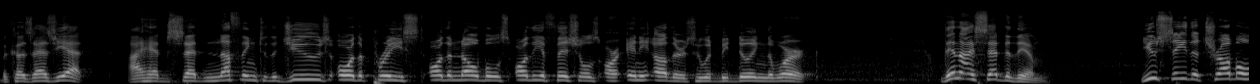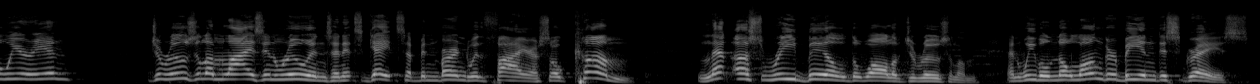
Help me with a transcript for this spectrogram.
because as yet I had said nothing to the Jews or the priests or the nobles or the officials or any others who would be doing the work. Then I said to them, You see the trouble we're in? Jerusalem lies in ruins and its gates have been burned with fire. So come, let us rebuild the wall of Jerusalem, and we will no longer be in disgrace.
